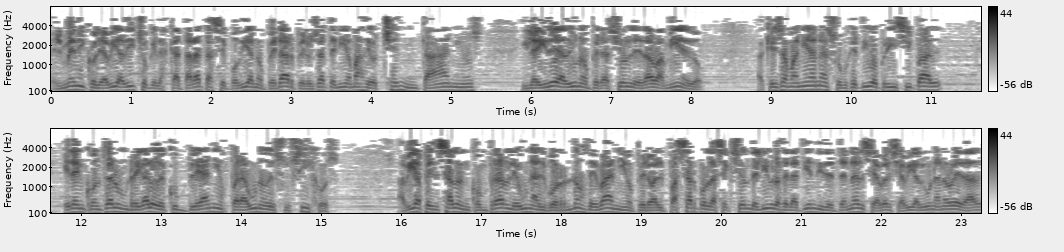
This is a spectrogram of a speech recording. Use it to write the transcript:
El médico le había dicho que las cataratas se podían operar, pero ya tenía más de 80 años y la idea de una operación le daba miedo. Aquella mañana su objetivo principal era encontrar un regalo de cumpleaños para uno de sus hijos. Había pensado en comprarle un albornoz de baño, pero al pasar por la sección de libros de la tienda y detenerse a ver si había alguna novedad,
